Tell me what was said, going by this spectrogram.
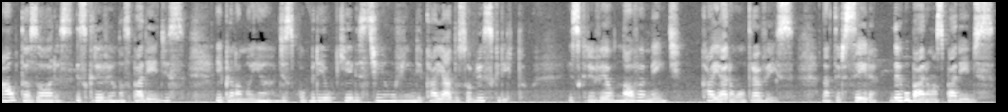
altas horas, escreveu nas paredes e pela manhã descobriu que eles tinham vindo e caiado sobre o escrito. Escreveu novamente, caiaram outra vez. Na terceira, derrubaram as paredes.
